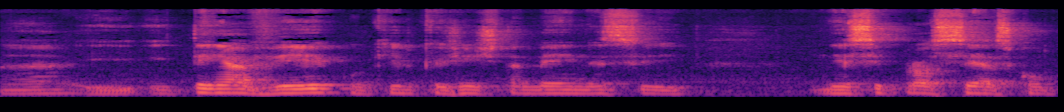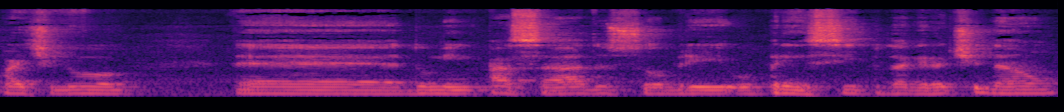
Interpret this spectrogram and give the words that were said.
Né, e, e, tem a ver com aquilo que a gente também nesse, nesse processo compartilhou é, domingo passado sobre o princípio da gratidão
